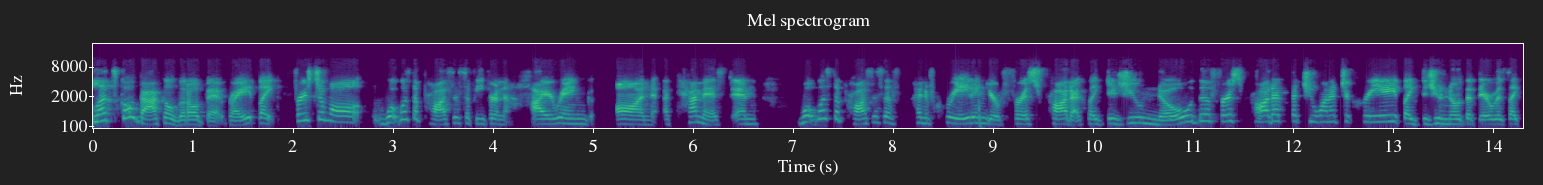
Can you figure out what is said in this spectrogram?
let's go back a little bit, right? Like, first of all, what was the process of even hiring on a chemist? And what was the process of kind of creating your first product? Like, did you know the first product that you wanted to create? Like, did you know that there was like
